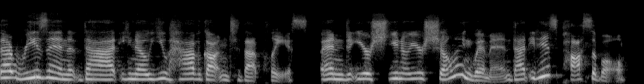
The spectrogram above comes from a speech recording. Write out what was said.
that reason that you know you have gotten to that place and you're you know you're showing women that it is possible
